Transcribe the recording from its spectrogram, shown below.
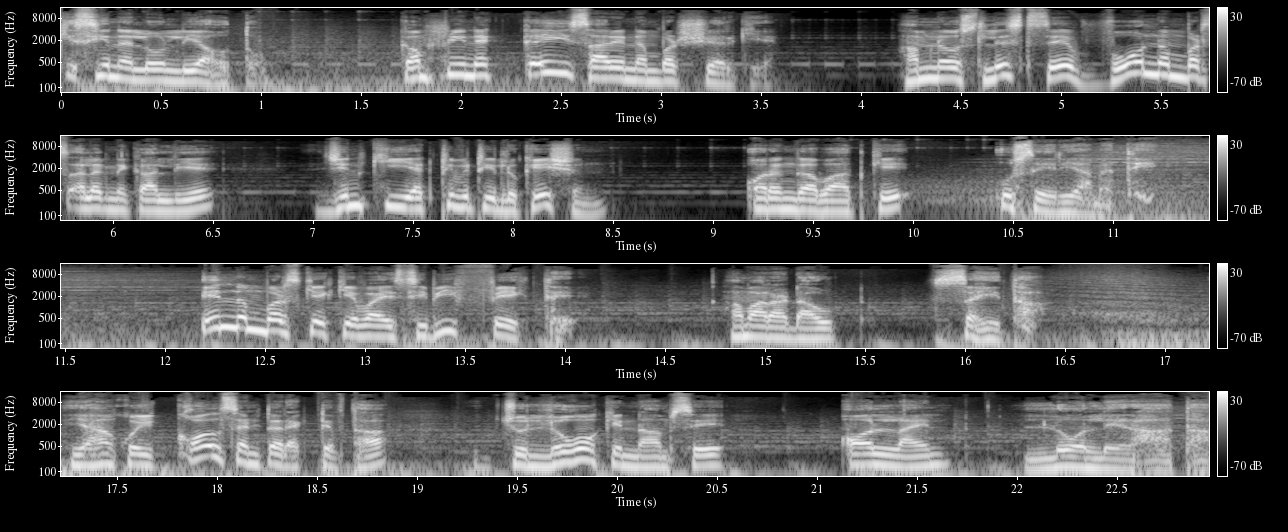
किसी ने लोन लिया हो तो। कंपनी ने कई सारे नंबर शेयर किए। हमने उस लिस्ट से वो नंबर्स अलग निकाल लिए, जिनकी एक्टिविटी लोकेशन औरंगाबाद के उस एरिया में थी। इन नंबर्स के केवाईसी भी फेक थे। हमारा डाउट सही था। यहाँ कोई कॉल सेंटर एक्टिव था, जो लोगों के नाम से ऑनलाइन लोन ले रहा था।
